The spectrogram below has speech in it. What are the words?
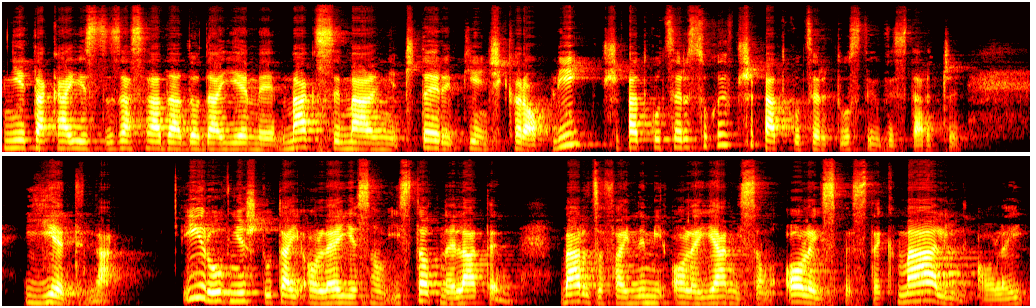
nie taka jest zasada, dodajemy maksymalnie 4-5 kropli. W przypadku cer suchych, w przypadku cer tłustych wystarczy jedna. I również tutaj oleje są istotne latem. Bardzo fajnymi olejami są olej z pestek malin, olej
